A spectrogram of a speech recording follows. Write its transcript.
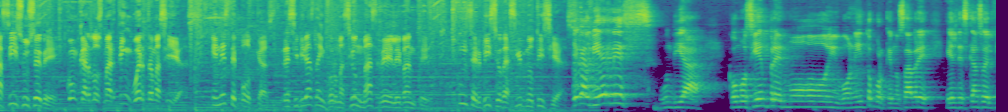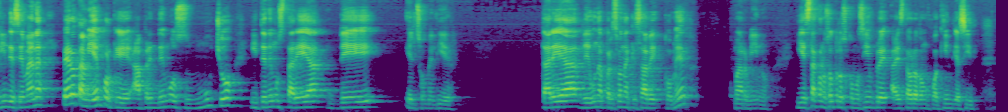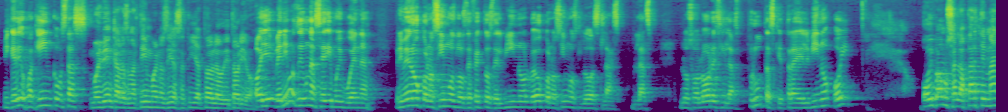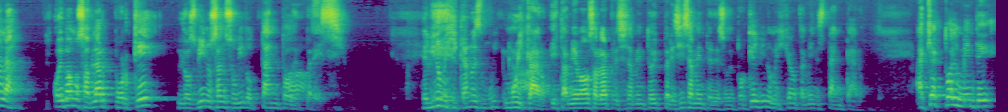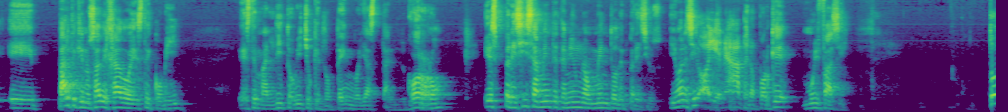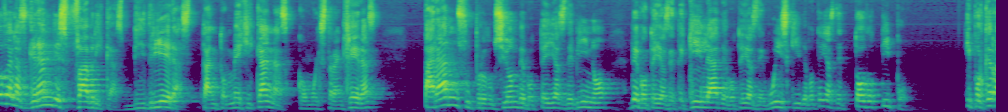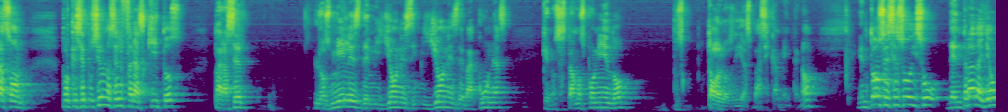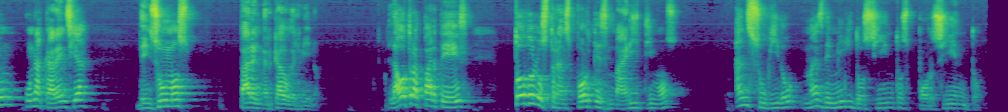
Así sucede con Carlos Martín Huerta Macías. En este podcast recibirás la información más relevante. Un servicio de Asir Noticias. Llega el viernes, un día como siempre muy bonito porque nos abre el descanso del fin de semana, pero también porque aprendemos mucho y tenemos tarea de el sommelier. Tarea de una persona que sabe comer, tomar vino. Y está con nosotros, como siempre, a esta hora, don Joaquín Díazid. Mi querido Joaquín, ¿cómo estás? Muy bien, Carlos Martín. Buenos días a ti y a todo el auditorio. Oye, venimos de una serie muy buena. Primero conocimos los defectos del vino, luego conocimos los, las, las los olores y las frutas que trae el vino. Hoy, hoy vamos a la parte mala. Hoy vamos a hablar por qué los vinos han subido tanto de precio. El vino mexicano es muy caro. Muy caro. Y también vamos a hablar precisamente hoy precisamente de eso, de por qué el vino mexicano también es tan caro. Aquí actualmente, eh, parte que nos ha dejado este COVID, este maldito bicho que lo tengo ya hasta el gorro, es precisamente también un aumento de precios. Y van a decir, oye, nada, pero ¿por qué? Muy fácil. Todas las grandes fábricas vidrieras, tanto mexicanas como extranjeras, pararon su producción de botellas de vino, de botellas de tequila, de botellas de whisky, de botellas de todo tipo. ¿Y por qué razón? Porque se pusieron a hacer frasquitos para hacer los miles de millones y millones de vacunas que nos estamos poniendo pues, todos los días, básicamente, ¿no? Entonces eso hizo de entrada ya una carencia de insumos para el mercado del vino. La otra parte es, todos los transportes marítimos han subido más de 1200%.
